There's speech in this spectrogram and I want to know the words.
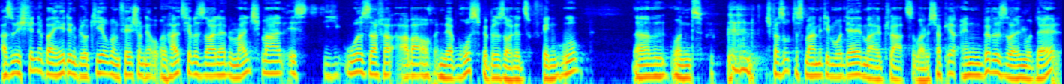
also ich finde bei jedem Blockierung und Fehlstellung der oberen Halswirbelsäule, manchmal ist die Ursache aber auch in der Brustwirbelsäule zu finden. Ähm, und ich versuche das mal mit dem Modell mal klar zu machen. Ich habe hier ein Wirbelsäulenmodell.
